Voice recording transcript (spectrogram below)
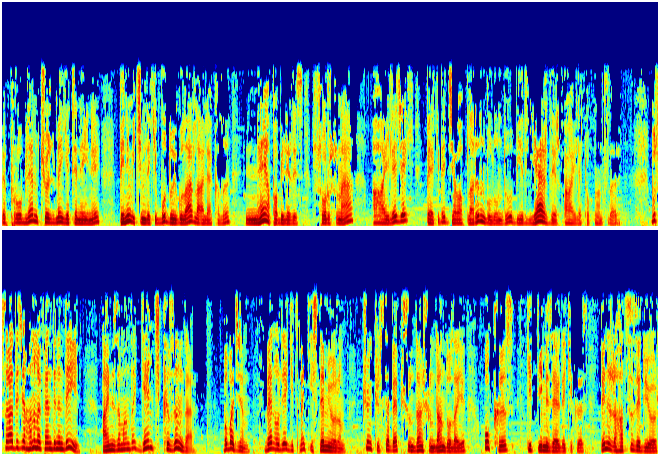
ve problem çözme yeteneğini benim içimdeki bu duygularla alakalı ne yapabiliriz sorusuna ailecek belki de cevapların bulunduğu bir yerdir aile toplantıları. Bu sadece hanımefendinin değil, aynı zamanda genç kızın da babacığım ben oraya gitmek istemiyorum. Çünkü sebep şundan şundan dolayı o kız gittiğimiz evdeki kız beni rahatsız ediyor.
